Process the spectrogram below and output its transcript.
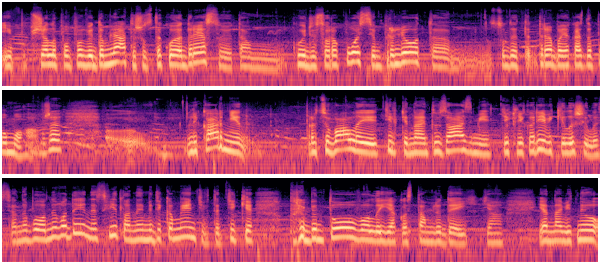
І почали повідомляти, що з такою адресою, там Куйджі 48, прильот, е, сюди треба якась допомога. Вже е, лікарні працювали тільки на ентузіазмі тих лікарів, які лишилися. Не було ні води, ні світла, ні медикаментів, та тільки прибінтовували якось там людей. Я, я навіть не,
